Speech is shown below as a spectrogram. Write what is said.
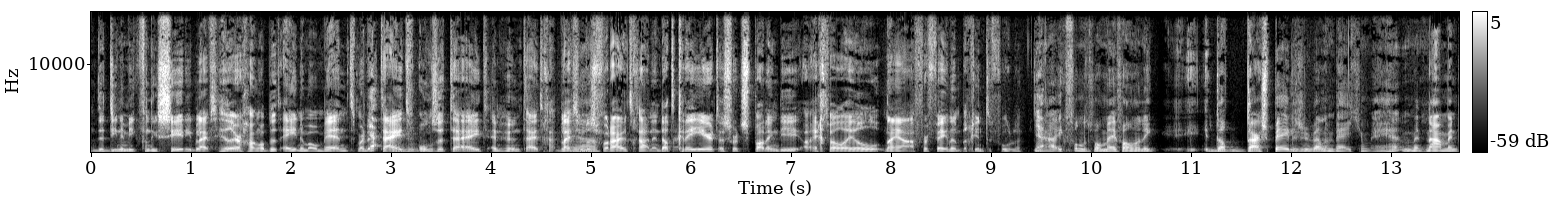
de dynamiek van die serie blijft heel erg hangen op dat ene moment. Maar de Ja. tijd, onze tijd en hun tijd gaat, blijft Ja. inmiddels vooruit gaan. En dat creëert een soort spanning die echt wel heel nou ja, vervelend begint te voelen. Ja, ik vond het wel meevallen. Want ik, dat, daar spelen ze wel een beetje mee. Hè? Met name in,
